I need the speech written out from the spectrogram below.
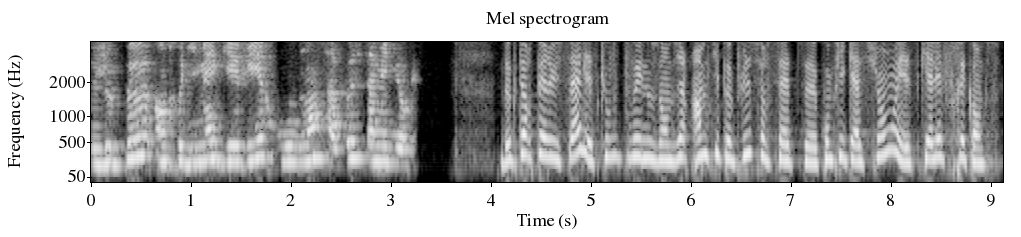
je peux, entre guillemets, guérir ou au moins ça peut s'améliorer. Docteur Pérussel, est-ce que vous pouvez nous en dire un petit peu plus sur cette euh, complication et est-ce qu'elle est fréquente?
